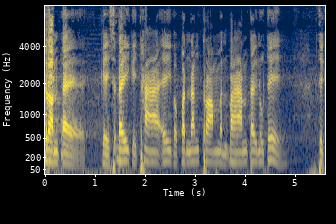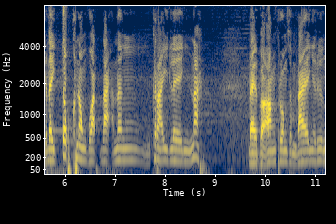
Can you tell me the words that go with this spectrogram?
ក្រន់តែគេស្ដីគេថាអីប៉ុណ្ណឹងទ្រាំមិនបានទៅនោះទេសេចក្តីទុកក្នុងវត្តដាក់នឹងក្រៃលែងណាស់ ដែលព្រះអង្គទ្រង់សម្ដែងរឿង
